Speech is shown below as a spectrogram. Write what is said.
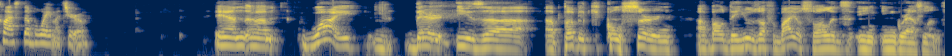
class AA material. And um, why there is a, a, public concern about the use of biosolids in, in grasslands?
